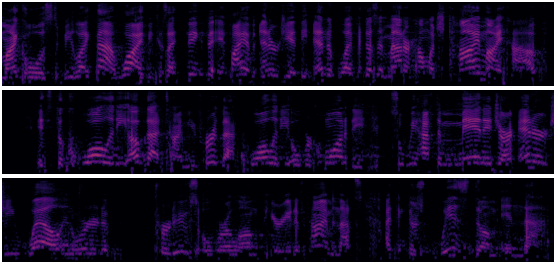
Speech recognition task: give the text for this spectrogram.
my goal is to be like that. Why? Because I think that if I have energy at the end of life, it doesn't matter how much time I have. It's the quality of that time. You've heard that quality over quantity. So we have to manage our energy well in order to produce over a long period of time. And that's, I think there's wisdom in that.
